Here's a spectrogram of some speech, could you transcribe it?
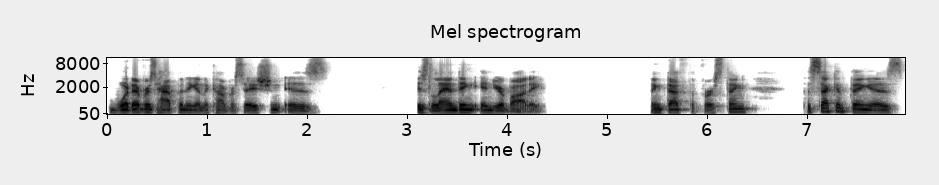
whatever's happening in the conversation is is landing in your body. I think that's the first thing. The second thing is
